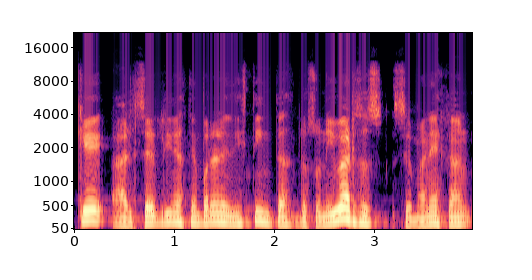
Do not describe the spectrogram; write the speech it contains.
que al ser líneas temporales distintas, los universos se manejan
